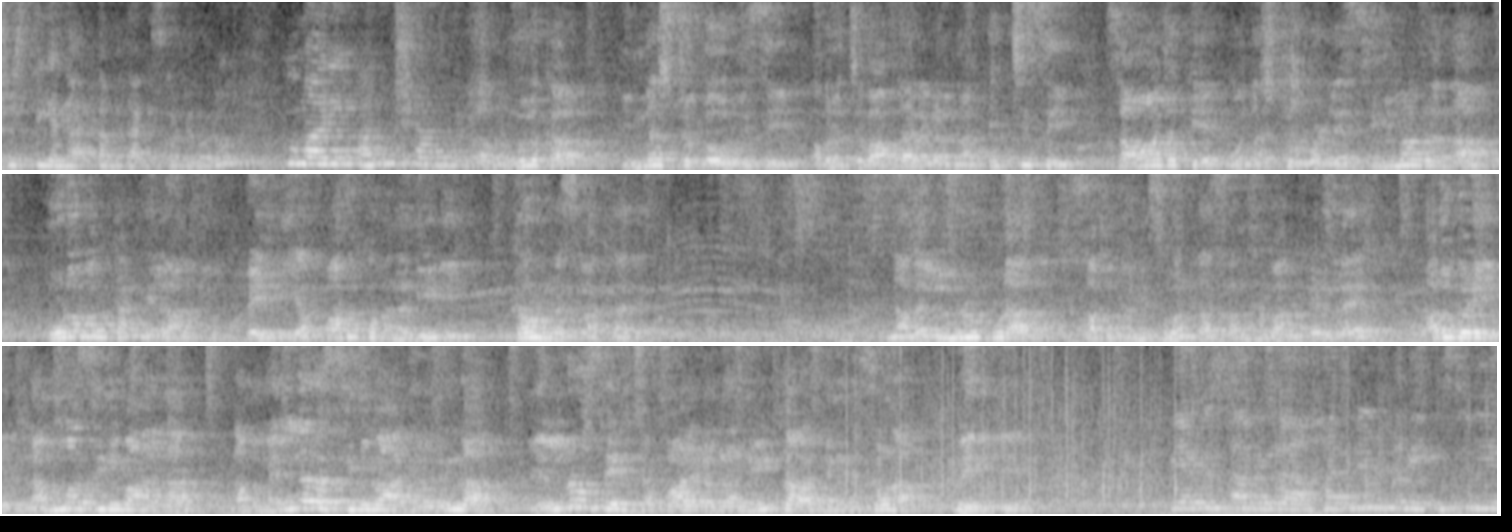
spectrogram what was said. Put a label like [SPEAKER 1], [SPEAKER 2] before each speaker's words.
[SPEAKER 1] ಪ್ರಶಸ್ತಿಯನ್ನ ತಮ್ಮದಾಗಿಸಿಕೊಂಡಿರುವರು ಕುಮಾರಿ ಅನುಷಾ
[SPEAKER 2] ಮೂಲಕ ಇನ್ನಷ್ಟು ಗೌರವಿಸಿ ಅವರ ಜವಾಬ್ದಾರಿಗಳನ್ನ ಹೆಚ್ಚಿಸಿ ಸಮಾಜಕ್ಕೆ ಒಂದಷ್ಟು ಒಳ್ಳೆ ಸಿನಿಮಾಗಳನ್ನ ಕೊಡುವಂತ ಕೆಲ ಬೆಳ್ಳಿಯ ಪದಕವನ್ನ ನೀಡಿ ಗೌರವಿಸಲಾಗ್ತಾ ಇದೆ. ನಾವೆಲ್ಲರೂ ಕೂಡ ಸಂಭ್ರಮಿಸುವಂತ ಸಂದರ್ಭ ಅಂತ ಹೇಳಿದ್ರೆ ಅದು ಬರೀ ನಮ್ಮ ಸಿನಿಮಾ ಅಲ್ಲ ನಮ್ಮೆಲ್ಲರ ಸಿನಿಮಾ ಆಗಿರೋದ್ರಿಂದ ಎಲ್ಲರೂ ಸೇರಿ ಚಪ್ಪಾಳೆಗಳನ್ನ ನೀಡ್ತಾ ಅಭಿನಂದಿಸೋಣ ವೇದಿಕೆ
[SPEAKER 1] ಎರಡು ಸಾವಿರದ ಹದಿನೆಂಟನೇ ಇಸವಿಯಲ್ಲಿ ಆ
